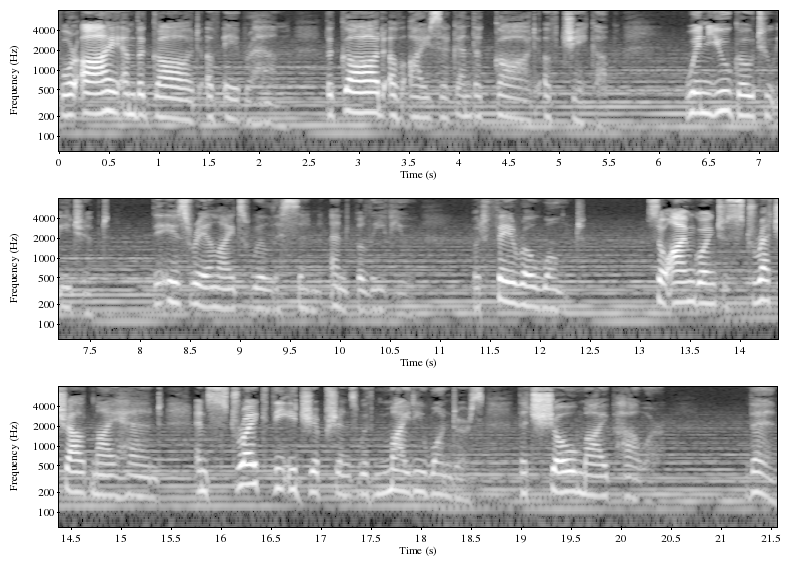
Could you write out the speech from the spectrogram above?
For I am the God of Abraham, the God of Isaac, and the God of Jacob. When you go to Egypt, the Israelites will listen and believe you, but Pharaoh won't. So I'm going to stretch out my hand and strike the Egyptians with mighty wonders that show my power. Then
